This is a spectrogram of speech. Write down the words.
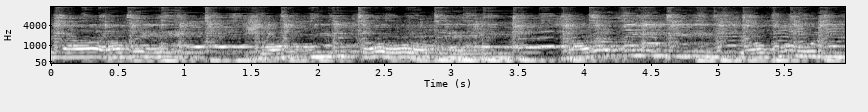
নামে সংকীর্তনে সারা দিদি চকুরি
